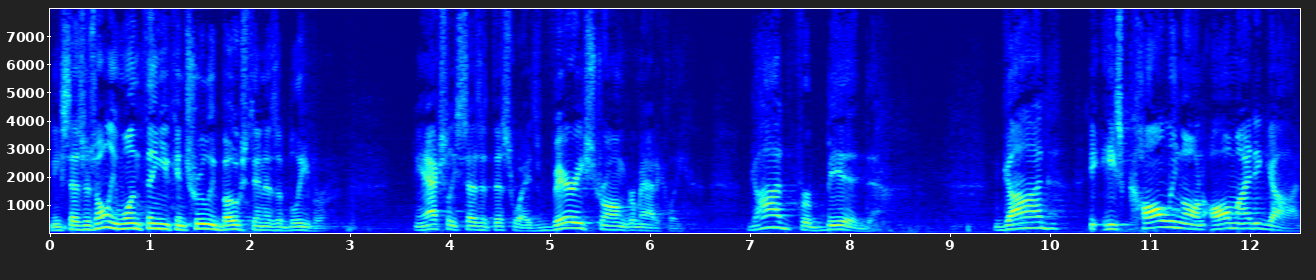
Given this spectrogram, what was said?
And he says there's only one thing you can truly boast in as a believer. He actually says it this way it's very strong grammatically God forbid. God He's calling on Almighty God.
